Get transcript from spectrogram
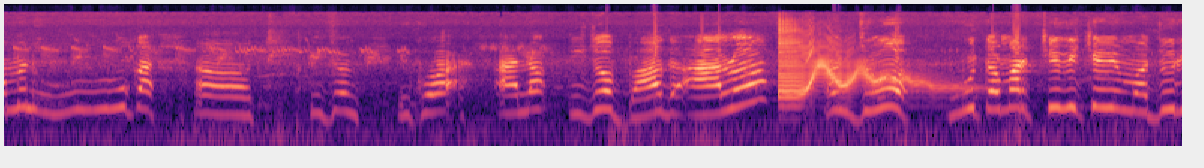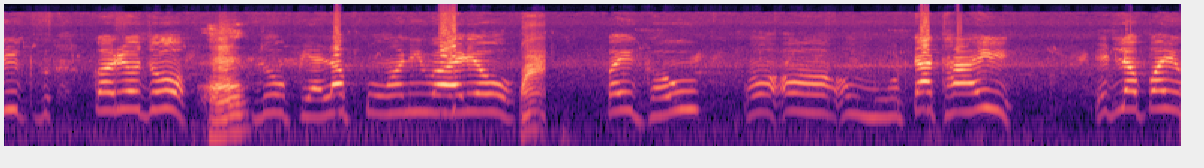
અમને હું ત્રીજો ઈગો આલો ત્રીજો ભાગ આલો. અને જો હું તમારે ચીવી ચીવી મજૂરી કર્યો જો. જો પેલા પોણી વાળ્યો. પછી ઘઉં મોટા થાય. એટલે પછી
